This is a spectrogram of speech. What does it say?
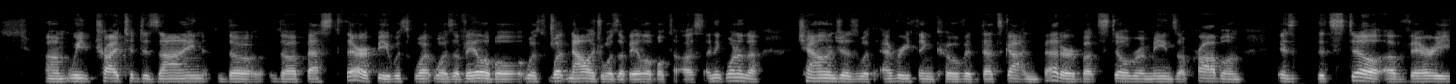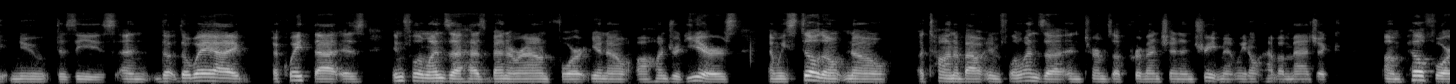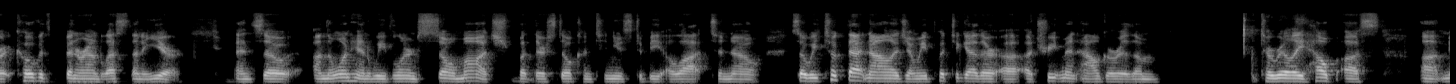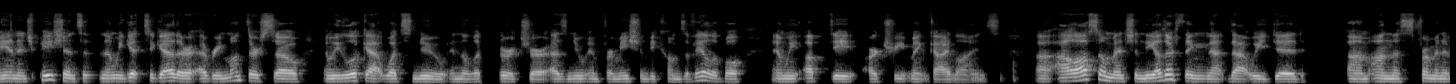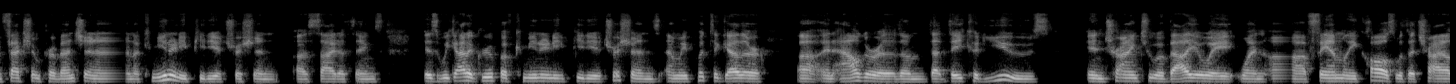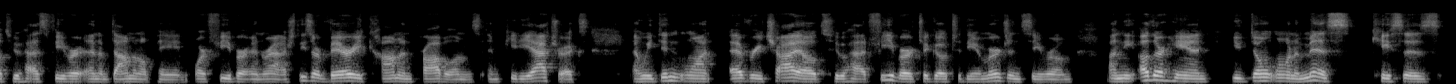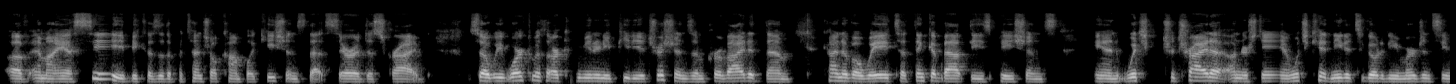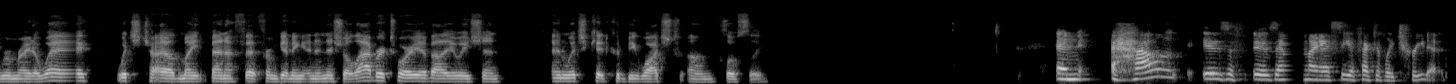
um, we tried to design the, the best therapy with what was available, with what knowledge was available to us. I think one of the challenges with everything COVID that's gotten better but still remains a problem is it's still a very new disease. And the, the way I equate that is influenza has been around for, you know, a hundred years and we still don't know a ton about influenza in terms of prevention and treatment. We don't have a magic um, pill for it. COVID's been around less than a year. And so on the one hand, we've learned so much, but there still continues to be a lot to know. So we took that knowledge and we put together a, a treatment algorithm to really help us uh, manage patients. And then we get together every month or so and we look at what's new in the literature as new information becomes available and we update our treatment guidelines. Uh, I'll also mention the other thing that, that we did um, on this from an infection prevention and a community pediatrician uh, side of things is we got a group of community pediatricians and we put together uh, an algorithm that they could use in trying to evaluate when a family calls with a child who has fever and abdominal pain or fever and rash. These are very common problems in pediatrics and we didn't want every child who had fever to go to the emergency room. On the other hand, you don't want to miss cases of MIS-C because of the potential complications that Sarah described. So we worked with our community pediatricians and provided them kind of a way to think about these patients and which to try to understand which kid needed to go to the emergency room right away, which child might benefit from getting an initial laboratory evaluation, and which kid could be watched um, closely. And how is, is MISC effectively treated?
